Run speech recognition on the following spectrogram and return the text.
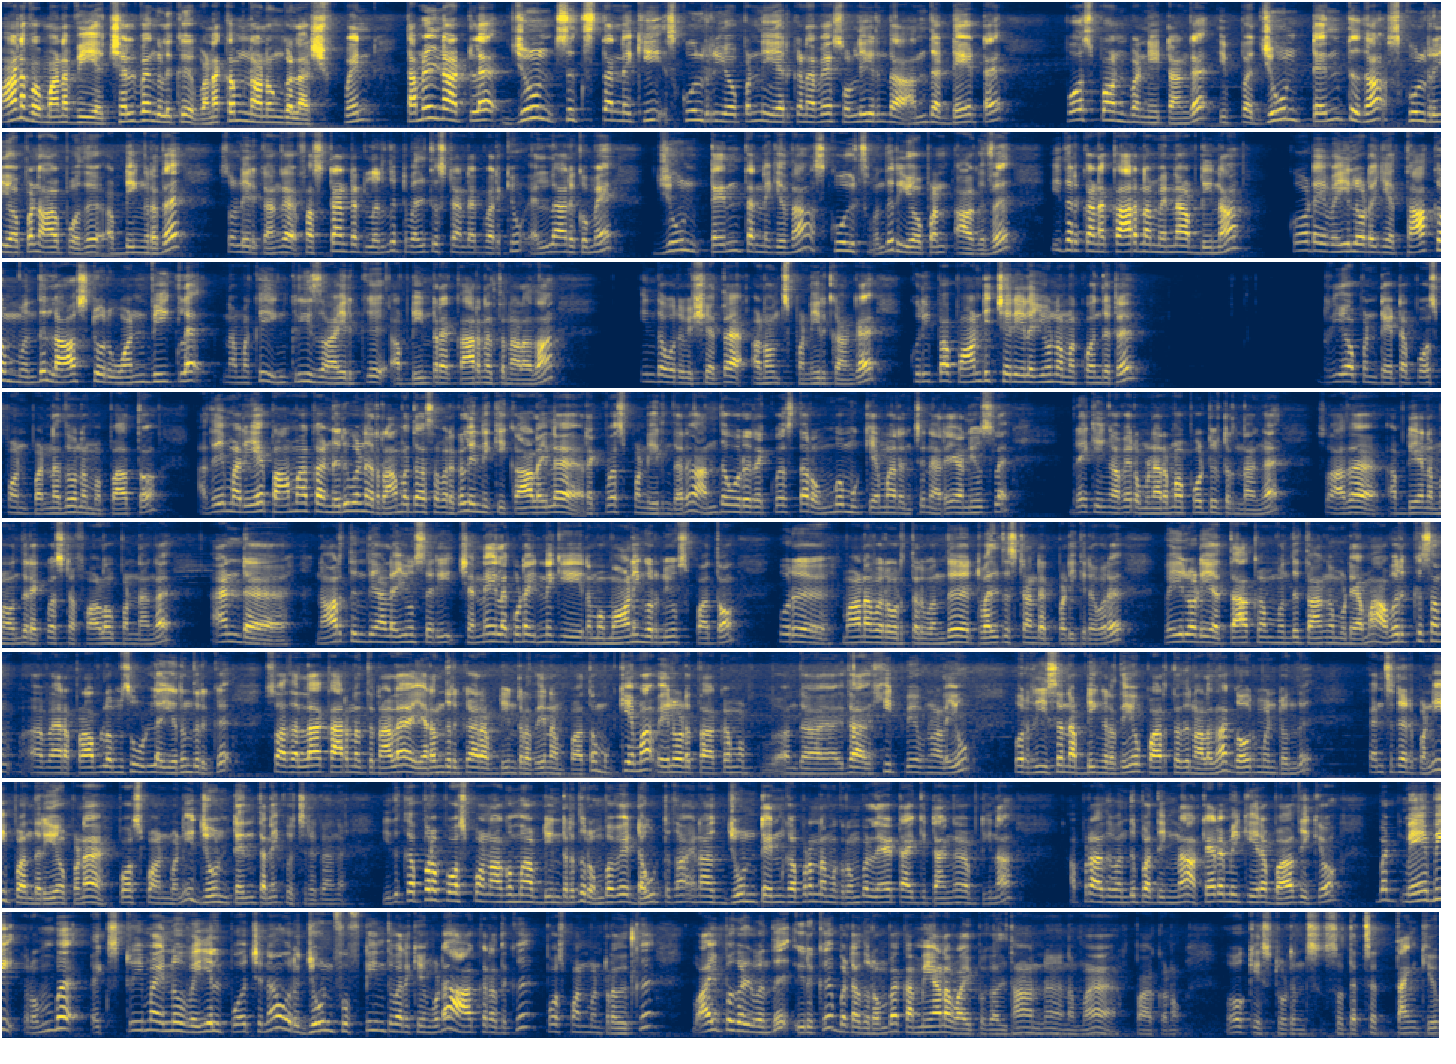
மாணவ மாணவிய செல்வங்களுக்கு வணக்கம். நான் உங்கள் அஸ்வின். தமிழ்நாட்டில் ஜூன் சிக்ஸ்த் அன்னைக்கு ஸ்கூல் ரீஓப்பன் ஏற்கனவே சொல்லியிருந்த அந்த டேட்டை போஸ்ட்போன் பண்ணிட்டாங்க. இப்போ ஜூன் டென்த்து தான் ஸ்கூல் ரீஓப்பன் ஆக போகுது அப்படிங்கிறத சொல்லியிருக்காங்க. ஃபஸ்ட் ஸ்டாண்டர்ட்லேருந்து டுவெல்த்து ஸ்டாண்டர்ட் வரைக்கும் எல்லாருக்குமே ஜூன் டென்த் அன்னைக்கு தான் ஸ்கூல்ஸ் வந்து ரீஓப்பன் ஆகுது. இதற்கான காரணம் என்ன அப்படின்னா கோடை வெயிலோடைய தாக்கம் வந்து லாஸ்ட் ஒரு ஒன் வீக்கில் நமக்கு இன்க்ரீஸ் ஆகிருக்கு அப்படின்ற காரணத்தினால தான் இந்த ஒரு விஷயத்த அனௌன்ஸ் பண்ணியிருக்காங்க. குறிப்பாக பாண்டிச்சேரியிலையும் நமக்கு வந்துட்டு ரீஓப்பன் டேட்டை போஸ்ட்போன் பண்ணதும் நம்ம பார்த்தோம். அதே மாதிரியே பாமக நிறுவனர் ராமதாஸ் அவர்கள் இன்றைக்கி காலையில் ரெக்வஸ்ட் பண்ணியிருந்தார். அந்த ஒரு ரெக்வஸ்ட் தான் ரொம்ப முக்கியமாக இருந்துச்சு. நிறையா நியூஸில் பிரேக்கிங்காகவே ரொம்ப நேரமாக போட்டுட்டு இருந்தாங்க. ஸோ அதை அப்படியே நம்ம வந்து ரெக்வஸ்ட்டை ஃபாலோ பண்ணாங்க. அண்டு நார்த் uh, இந்தியாலையும் சரி சென்னையில் கூட இன்றைக்கி நம்ம மார்னிங் ஒரு நியூஸ் பார்த்தோம். ஒரு மாணவர் ஒருத்தர் வந்து டுவெல்த்து ஸ்டாண்டர்ட் படிக்கிறவர் வெயிலுடைய தாக்கம் வந்து தாங்க முடியாமல் அவருக்கு சம் வேறு ப்ராப்ளம்ஸும் உள்ளே இருந்திருக்கு. ஸோ அதெல்லாம் காரணத்தினால இறந்துருக்கார் அப்படின்றதையும் நம்ம பார்த்தோம். முக்கியமாக வெயிலோட தாக்கம் அந்த இதாக ஹீட் வேவ்னாலையும் ஒரு ரீசன் அப்படிங்கிறதையும் பார்த்ததுனால தான் கவர்மெண்ட் வந்து கன்சிடர் பண்ணி இப்போ அந்த ரியோப்பனை போஸ்ட்பான் பண்ணி ஜூன் டென்த் அன்னைக்கு வச்சுருக்காங்க. இதுக்கப்புறம் போஸ்ட்பான் ஆகுமா அப்படின்றது ரொம்பவே டவுட்டு தான். ஏன்னா ஜூன் டென்க்கு அப்புறம் நமக்கு ரொம்ப லேட் ஆக்கிட்டாங்க அப்படின்னா அப்புறம் அது வந்து பார்த்திங்கன்னா அகாடமிக் இயரை பாதிக்கும். பட் மேபி ரொம்ப எக்ஸ்ட்ரீமாக இன்னும் வெயில் போச்சுன்னா ஒரு ஜூன் ஃபிஃப்டீன்த் வரைக்கும் கூட ஆக்கிறதுக்கு போஸ்ட்போன் பண்ணுறதுக்கு வாய்ப்புகள் வந்து இருக்குது பட் அது ரொம்ப கம்மியான வாய்ப்புகள் தான்னு நம்ம பார்க்கணும். Okay students so that's it thank you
